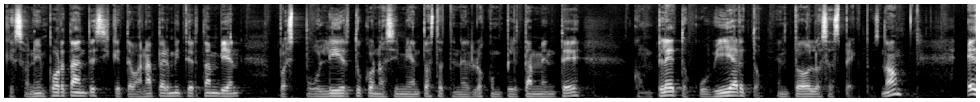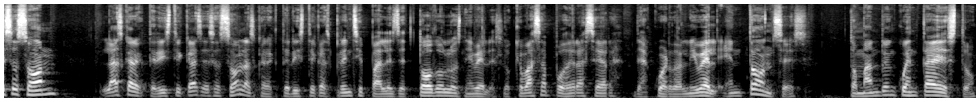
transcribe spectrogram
que son importantes y que te van a permitir también pues pulir tu conocimiento hasta tenerlo completamente completo, cubierto en todos los aspectos, ¿no? Esas son las características, esas son las características principales de todos los niveles, lo que vas a poder hacer de acuerdo al nivel. Entonces, tomando en cuenta esto,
